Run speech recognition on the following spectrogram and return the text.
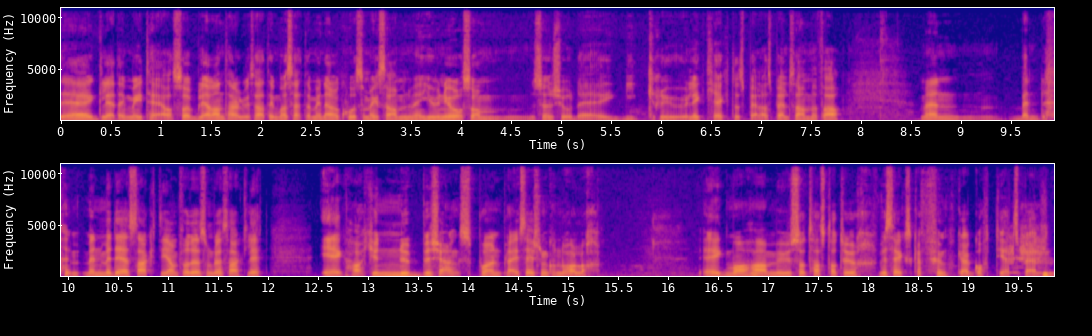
det gleder jeg meg til. Og så blir det antageligvis at jeg må sette meg ned og kose meg sammen med junior, som syns jo det er gruelig kjekt å spille spill sammen med far. Men, men, men med det sagt, jf. det som ble sagt litt, jeg har ikke nubbesjans på en PlayStation-kontroller. Jeg må ha mus og tastatur hvis jeg skal funke godt i et spill.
